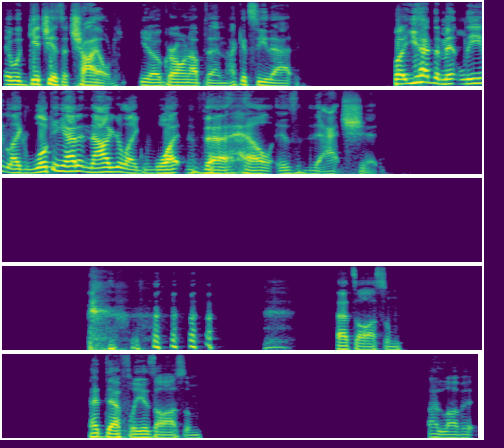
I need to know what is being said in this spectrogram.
it would get you as a child, you know, growing up then. I could see that. But you had to admit, like looking at it now, you're like, what the hell is that shit? That's awesome. That definitely is awesome. I love it.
